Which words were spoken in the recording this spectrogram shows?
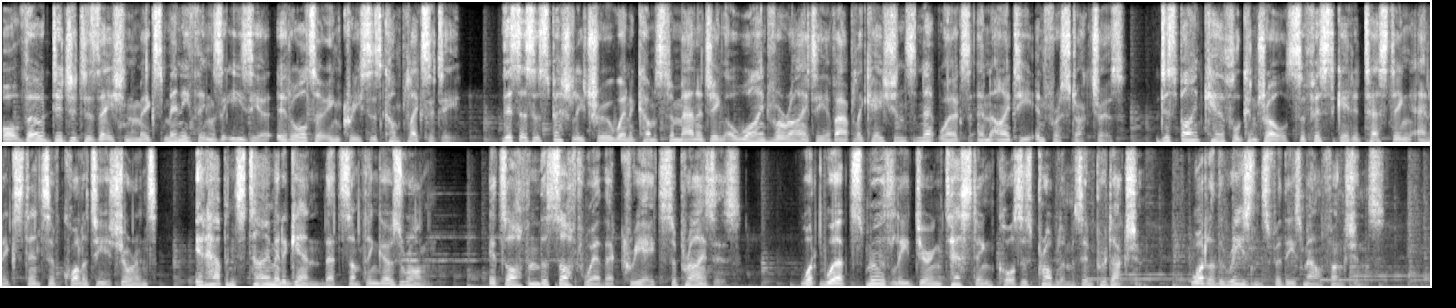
Although digitization makes many things easier, it also increases complexity. This is especially true when it comes to managing a wide variety of applications, networks and IT infrastructures. Despite careful controls, sophisticated testing and extensive quality assurance, it happens time and again that something goes wrong. It's often the software that creates surprises. What worked smoothly during testing causes problems in production. What are the reasons for these malfunctions?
